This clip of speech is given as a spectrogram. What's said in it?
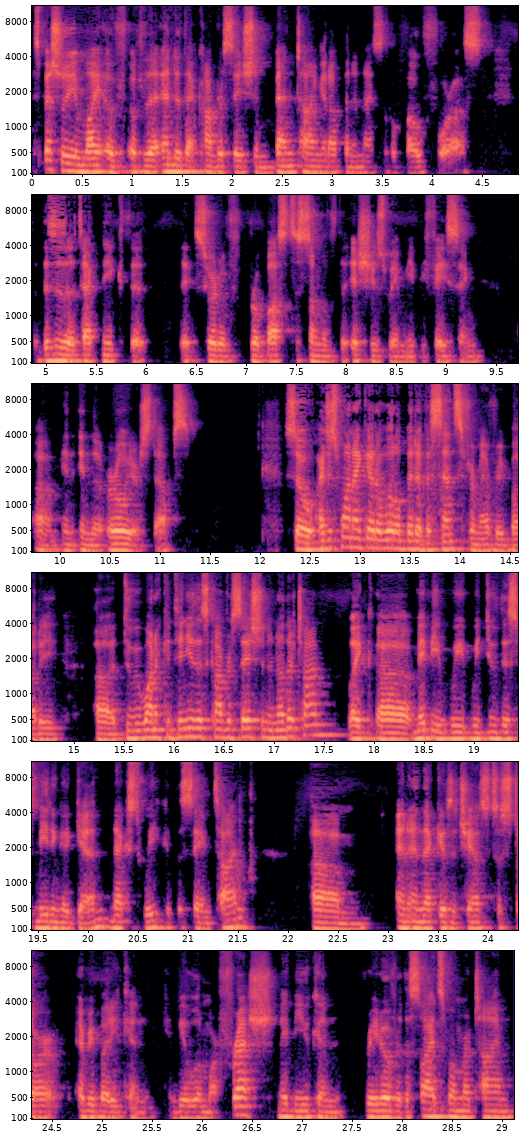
Especially in light of, of the end of that conversation, Ben tying it up in a nice little bow for us. This is a technique that it's sort of robust to some of the issues we may be facing um, in, in the earlier steps. So I just want to get a little bit of a sense from everybody. Uh, do we want to continue this conversation another time? Like uh, maybe we, we do this meeting again next week at the same time. Um, and, and that gives a chance to start, everybody can, can be a little more fresh. Maybe you can read over the slides one more time.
